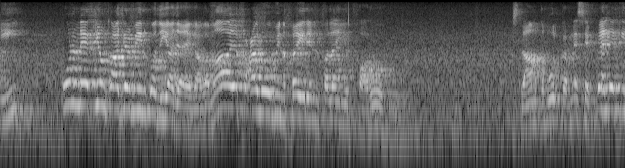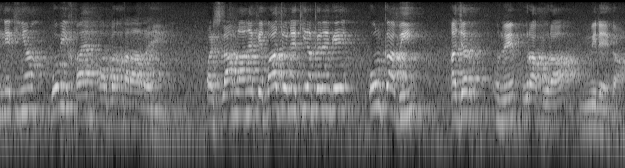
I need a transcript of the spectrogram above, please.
کی ان نیکیوں کا اجر بھی ان کو دیا جائے گا۔ وما يفعلوا من خیر فلن يغفروه۔ اسلام قبول کرنے سے پہلے کی نیکیاں وہ بھی قائم اور برقرار رہیں۔ گی اور اسلام لانے کے بعد جو نیکیاں کریں گے، ان کا بھی اجر انہیں پورا پورا ملے گا۔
